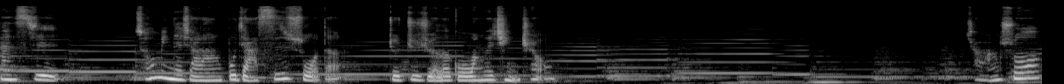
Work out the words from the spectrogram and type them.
但是，聪明的小狼不假思索的就拒绝了国王的请求。小狼说：“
